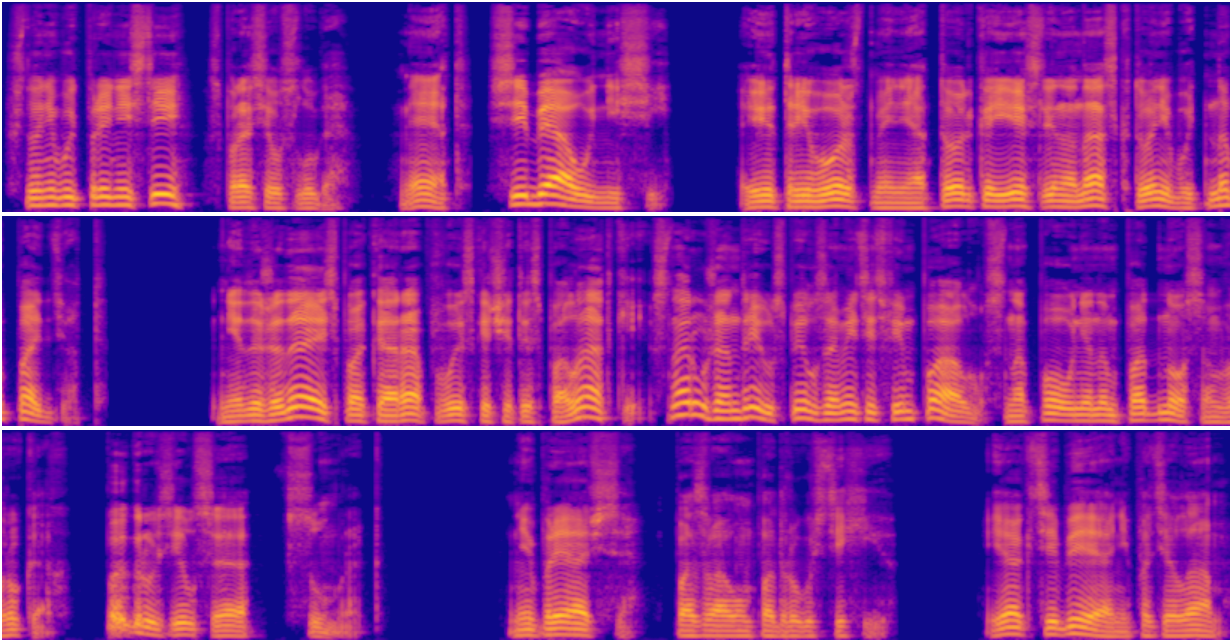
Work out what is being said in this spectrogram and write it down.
«Что-нибудь принести?» — спросил слуга. «Нет, себя унеси. И тревожит меня только если на нас кто-нибудь нападет». Не дожидаясь, пока раб выскочит из палатки, снаружи Андрей успел заметить Фимпалу с наполненным подносом в руках. Погрузился в сумрак. «Не прячься», — позвал он подругу стихию. «Я к тебе, а не по делам».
